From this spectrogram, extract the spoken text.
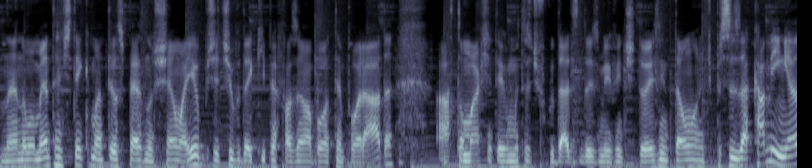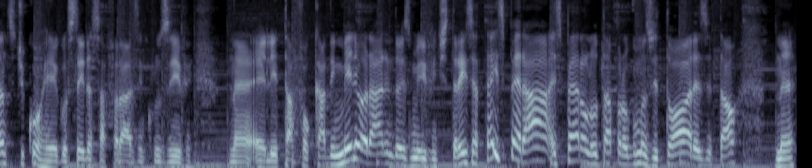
né? No momento a gente tem que manter os pés no chão aí, o objetivo da equipe é fazer uma boa temporada. A Aston Martin teve muitas dificuldades em 2022, então a gente precisa caminhar antes de correr. Gostei dessa frase, inclusive, né? Ele tá focado em melhorar em 2023 e até esperar, espera lutar por algumas vitórias e tal, né?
